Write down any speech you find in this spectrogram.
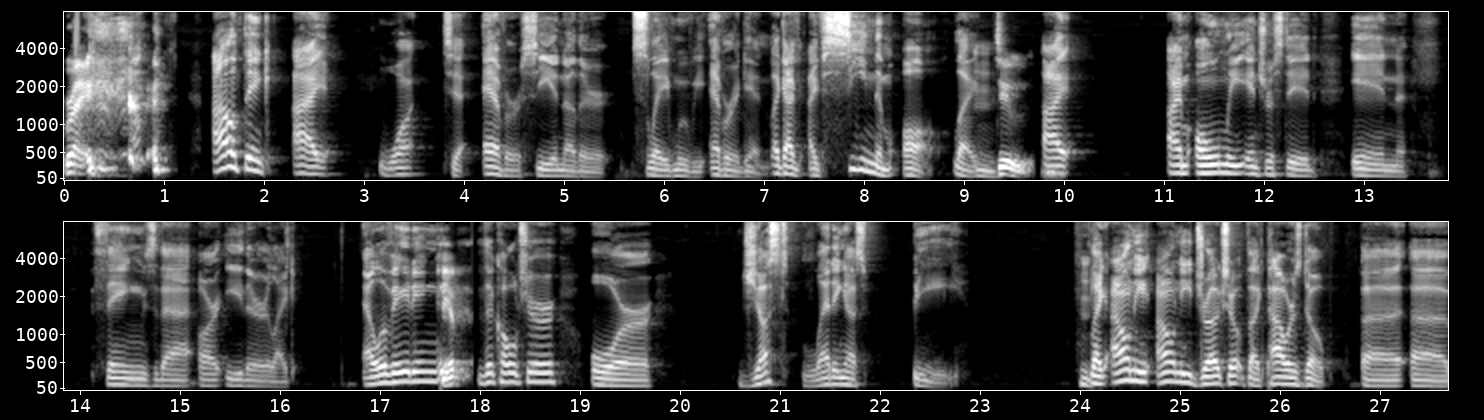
Right. I don't think I want to ever see another slave movie ever again. Like I've I've seen them all. Like, mm. dude, I I'm only interested in things that are either like elevating yep. the culture or just letting us be. Hmm. Like I don't need I don't need drug show like Power's dope. Uh uh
